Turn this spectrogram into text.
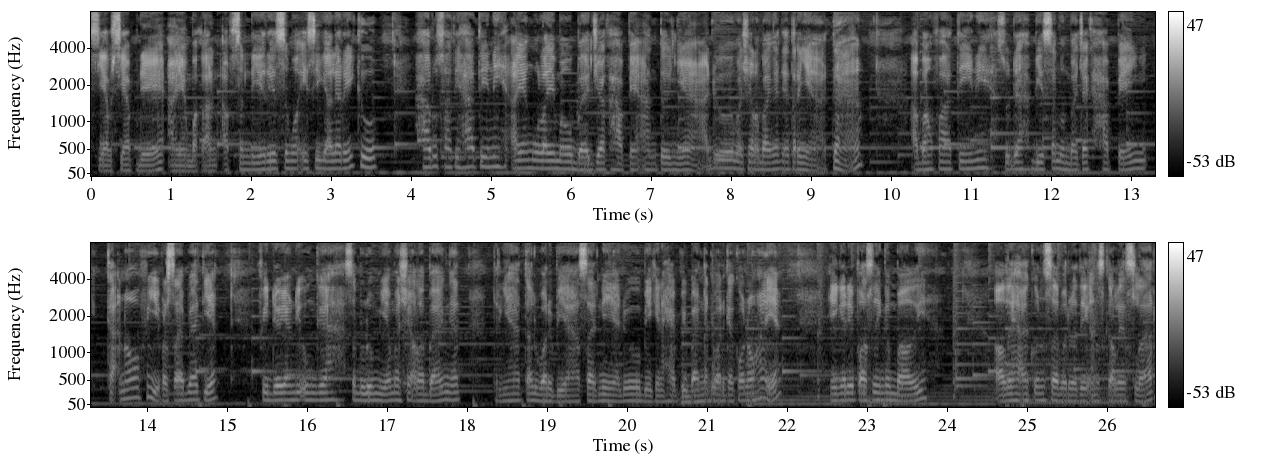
siap-siap deh ayang bakalan up sendiri semua isi galeriku. Harus hati-hati nih ayang mulai mau bajak HP antunya. Aduh Masya Allah banget ya ternyata. Abang Fatih ini sudah bisa membaca HP Kak Novi, persahabat ya. Video yang diunggah sebelumnya, Masya Allah banget. Ternyata luar biasa nih, aduh bikin happy banget warga Konoha ya. Hingga diposting kembali oleh akun Anskar Leslar,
